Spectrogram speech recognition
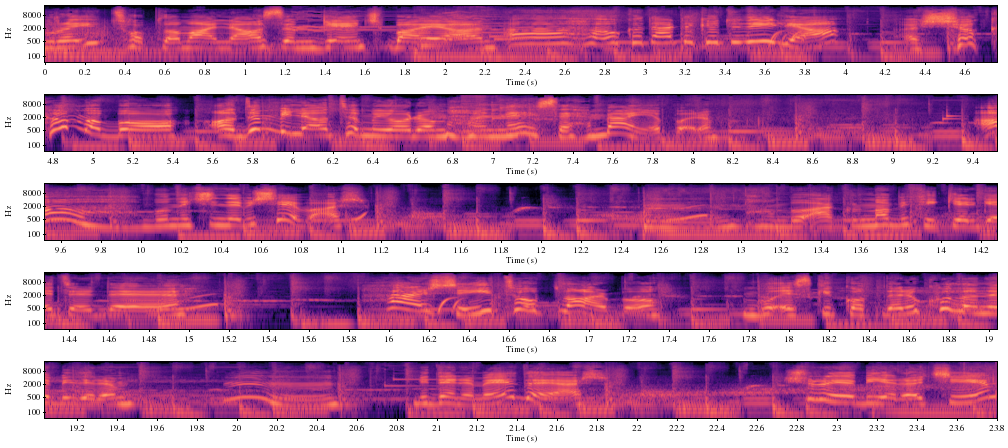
Burayı toplaman lazım genç bayan. Ah, o kadar da kötü değil ya. Ah, Şaka mı bu? Adım bile atamıyorum. Neyse ben yaparım. Ah, bunun içinde bir şey var. Hmm, bu aklıma bir fikir getirdi. Her şeyi toplar bu. Bu eski kodları kullanabilirim. Hmm, bir denemeye değer. Şuraya bir yer açayım.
